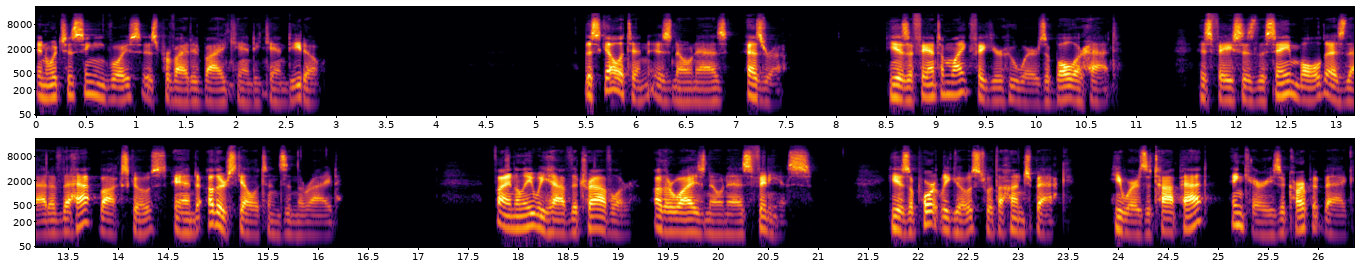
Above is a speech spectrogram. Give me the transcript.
in which his singing voice is provided by Candy Candido. The skeleton is known as Ezra. He is a phantom like figure who wears a bowler hat. His face is the same mold as that of the Hatbox Ghost and other skeletons in the ride. Finally, we have the Traveler, otherwise known as Phineas. He is a portly ghost with a hunchback. He wears a top hat and carries a carpet bag.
